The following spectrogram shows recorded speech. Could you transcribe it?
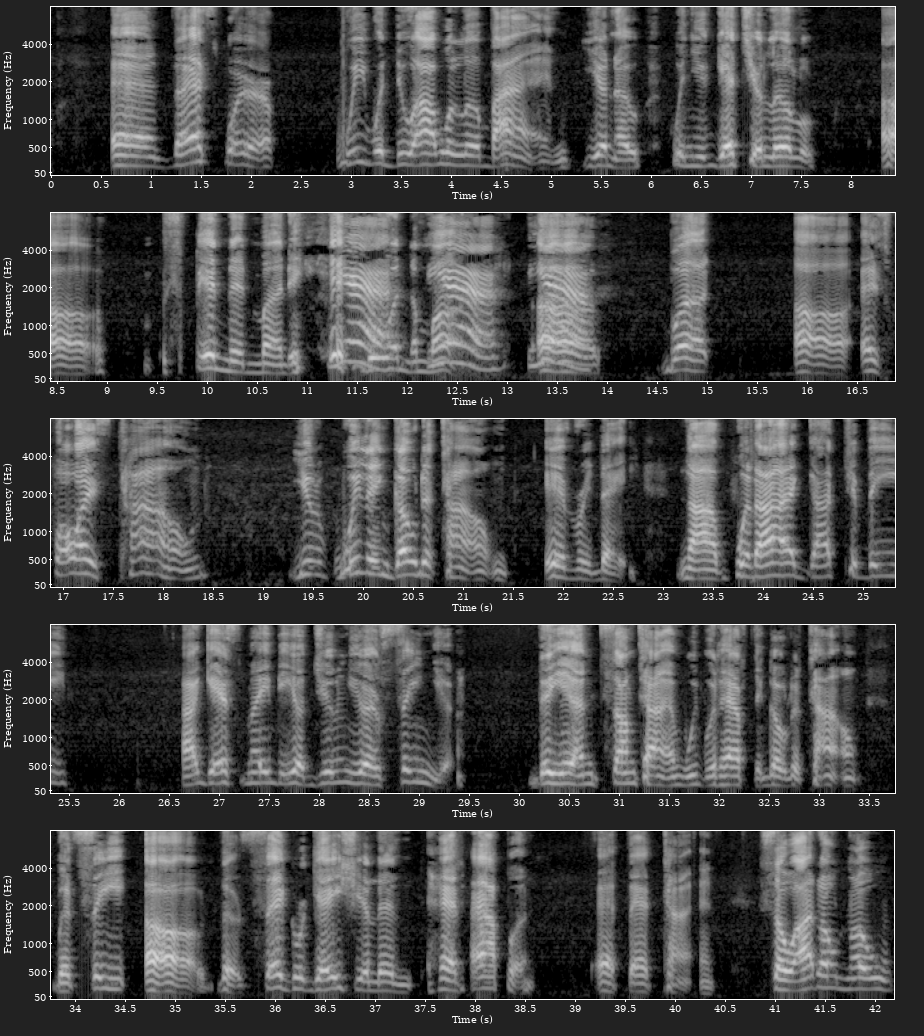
And that's where we would do our little buying, you know, when you get your little uh, spending money yeah, during the month. yeah, yeah. Uh, but uh, as far as town, you we didn't go to town every day. Now, when I got to be, I guess maybe a junior or senior, then sometime we would have to go to town. But see, uh, the segregation and had happened at that time, so I don't know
